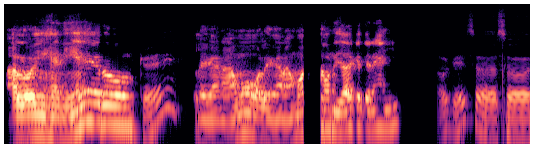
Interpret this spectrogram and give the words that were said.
a, los ingenieros, okay. le ganamos, le ganamos a las unidades que tienen allí. Ok, eso, so,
